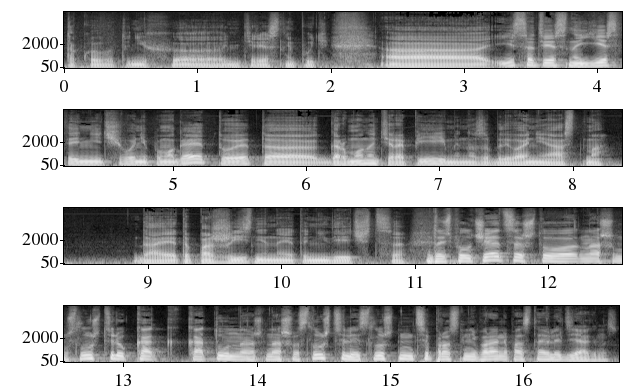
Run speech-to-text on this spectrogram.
такой вот у них э, интересный путь. А, и, соответственно, если ничего не помогает, то это гормонотерапия именно заболевания астма. Да, это пожизненно, это не лечится. То есть получается, что нашему слушателю, как коту наш, нашего слушателя и слушательницы просто неправильно поставили диагноз.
